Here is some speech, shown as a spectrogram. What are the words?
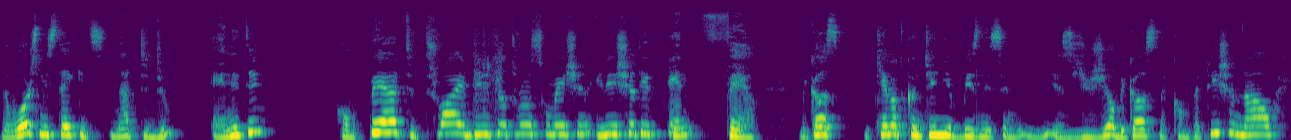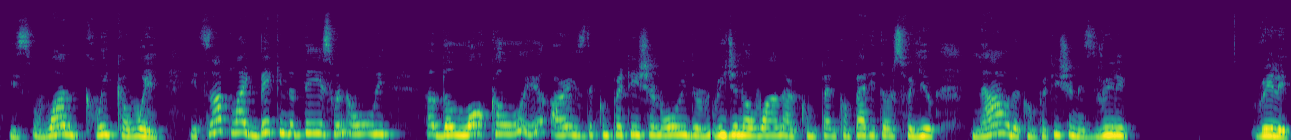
the worst mistake. It's not to do anything compared to try digital transformation initiative and fail because you cannot continue business as usual because the competition now is one click away. It's not like back in the days when only Uh, the local are is the competition or the regional one are comp- competitors for you. Now the competition is really really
